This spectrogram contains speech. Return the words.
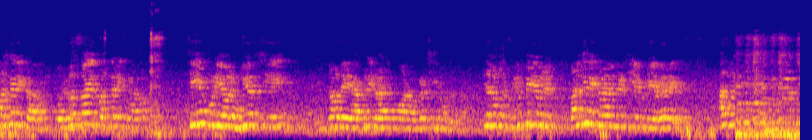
பல்கலைக்கழகம் ஒரு விவசாய பல்கலைக்கழகம் செய்யக்கூடிய ஒரு முயற்சியை நமது அக்ரி ராஜ்குமார் அவர்கள் செய்து கொண்டிருக்கிறார். இதெல்லாம் ஒரு மிகப்பெரிய ஒரு பல்கலைக்கழகங்கள் செய்யக்கூடிய வேலைகள் அது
